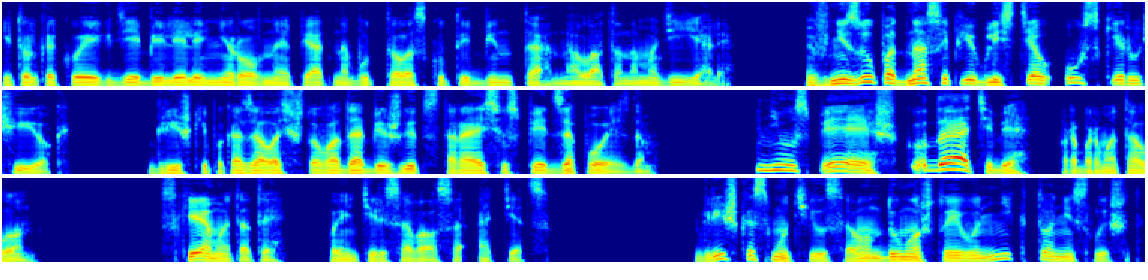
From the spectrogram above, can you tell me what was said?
и только кое-где белели неровные пятна, будто лоскуты бинта на латаном одеяле. Внизу под насыпью блестел узкий ручеек. Гришке показалось, что вода бежит, стараясь успеть за поездом. «Не успеешь, куда тебе?» — пробормотал он. «С кем это ты?» — поинтересовался отец. Гришка смутился, он думал, что его никто не слышит.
